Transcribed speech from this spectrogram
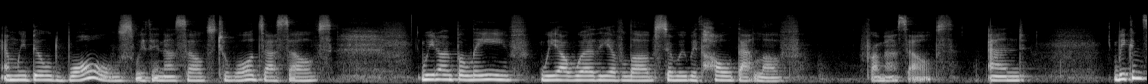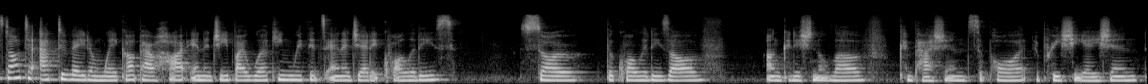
And we build walls within ourselves towards ourselves. We don't believe we are worthy of love, so we withhold that love from ourselves. And we can start to activate and wake up our heart energy by working with its energetic qualities. So, the qualities of unconditional love, compassion, support, appreciation,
